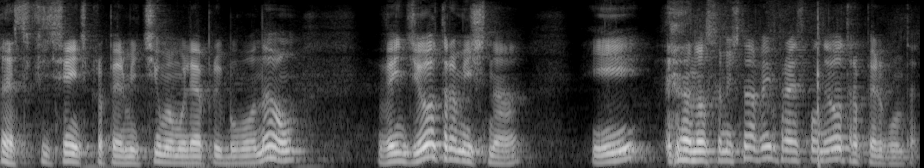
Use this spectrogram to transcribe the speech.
é suficiente para permitir uma mulher para o Ibum ou não, vem de outra Mishnah. E a nossa Mishnah vem para responder outra pergunta.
